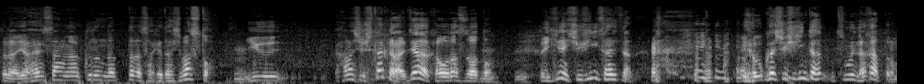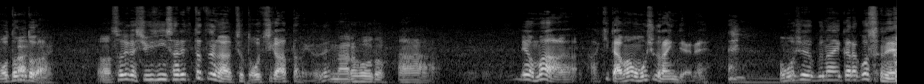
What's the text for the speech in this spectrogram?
ただ、八林さんが来るんだったら酒出しますと。いう話をしたから、じゃあ顔出すぞと。でいきなり主賓にされてたんだよ。いや、僕は主賓だつもりなかったの、もともとが。はそれが主品されてたっていうのがちょっとオチがあったんだけどね。なるほど。ああ。でもまあはっきり言ってあんま面白くないんだよね。面白くないからこそね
